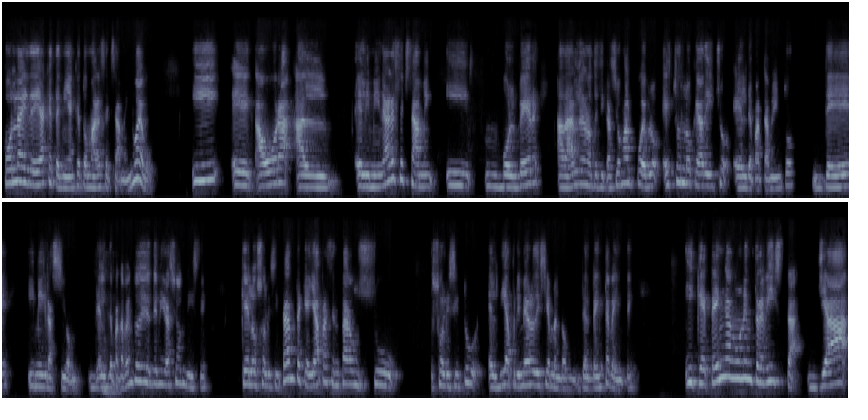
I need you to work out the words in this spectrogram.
con la idea que tenían que tomar ese examen nuevo. Y eh, ahora al eliminar ese examen y volver a darle la notificación al pueblo, esto es lo que ha dicho el Departamento de Inmigración. El Departamento de, Inmigración dice que los solicitantes que ya presentaron su solicitud el día primero de diciembre del 2020 y que tengan una entrevista ya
